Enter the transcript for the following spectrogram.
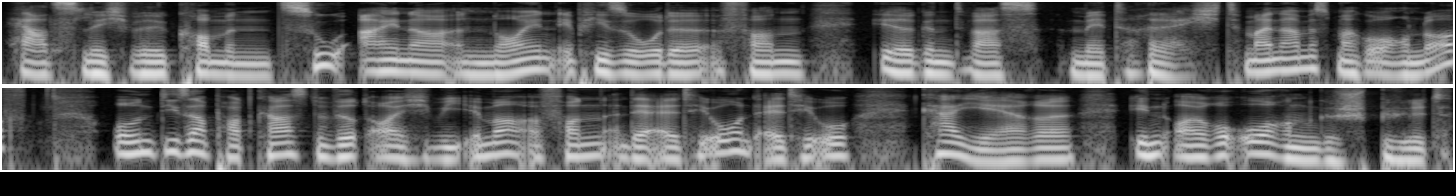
Herzlich willkommen zu einer neuen Episode von Irgendwas mit Recht. Mein Name ist Marco Ohrendorf und dieser Podcast wird euch wie immer von der LTO und LTO Karriere in eure Ohren gespült.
